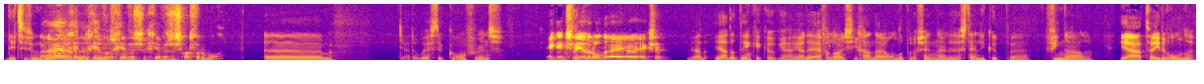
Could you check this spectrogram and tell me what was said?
dit seizoen door, uh, door de geef. Geef, een schot voor de boeg. Um, ja, de Western Conference. Ik denk tweede ronde exit. Ja, ja, dat denk ik ook. Ja. Ja, de Avalanche die gaan daar 100% naar de Stanley Cup finale. Ja, tweede ronde.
